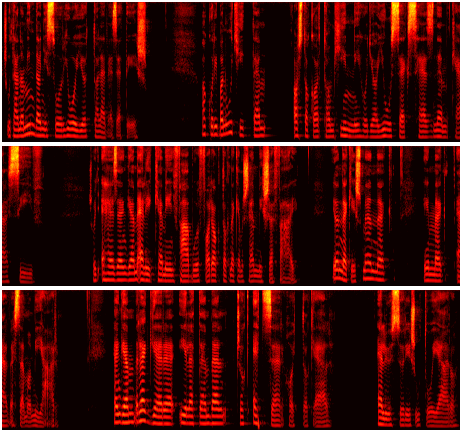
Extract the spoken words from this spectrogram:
és utána mindannyiszor jól jött a levezetés. Akkoriban úgy hittem, azt akartam hinni, hogy a jó szexhez nem kell szív. És hogy ehhez engem elég kemény fából faragtak, nekem semmi se fáj. Jönnek és mennek, én meg elveszem a mi jár. Engem reggelre életemben csak egyszer hagytak el. Először és utoljára.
